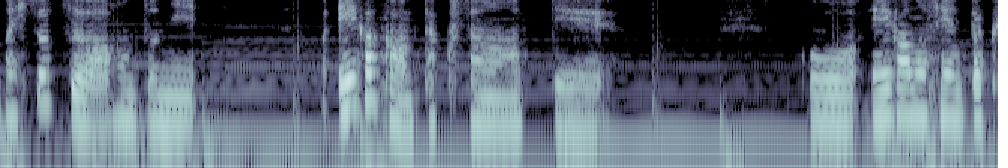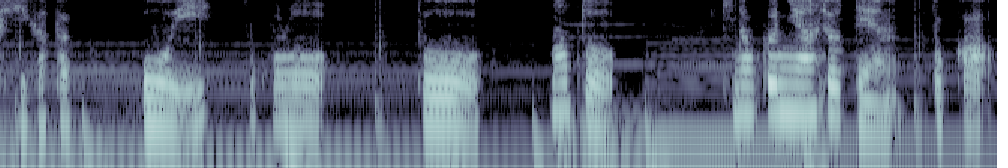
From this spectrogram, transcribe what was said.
まあ、一つは本当に映画館たくさんあって、こう映画の選択肢が多いところと、まあ、あと、紀ノ国屋書店とか、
